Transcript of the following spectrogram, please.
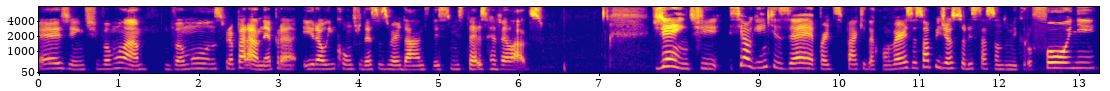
É, gente, vamos lá. Vamos nos preparar, né, para ir ao encontro dessas verdades, desses mistérios revelados. Gente, se alguém quiser participar aqui da conversa, é só pedir a solicitação do microfone.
